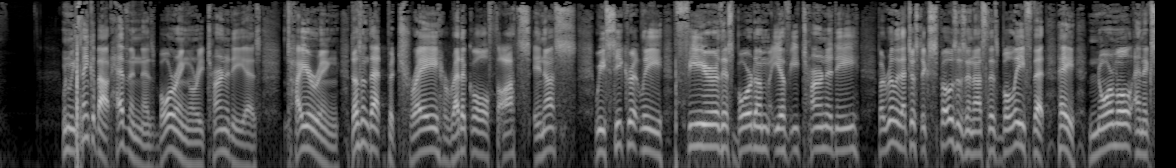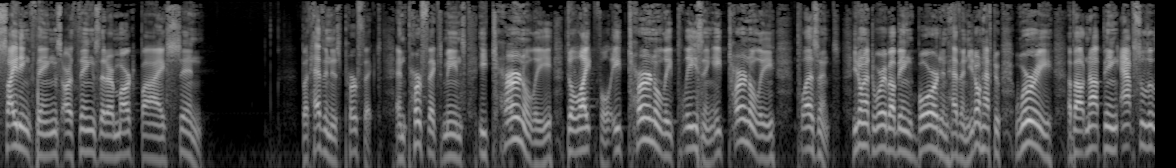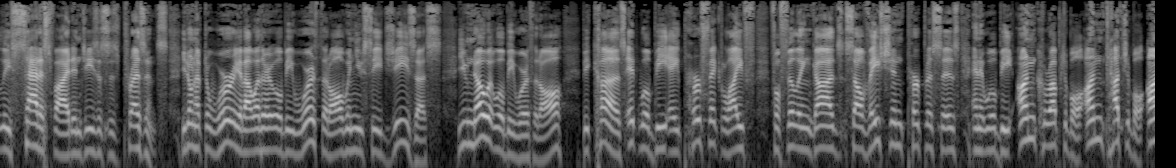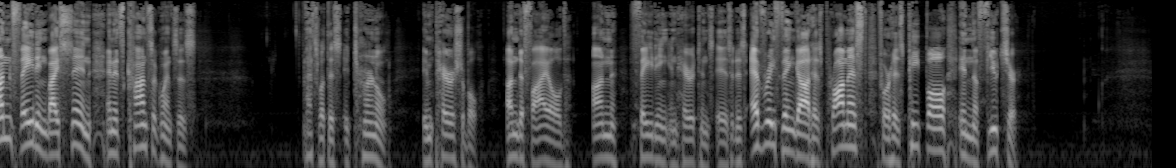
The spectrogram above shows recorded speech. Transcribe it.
When we think about heaven as boring or eternity as tiring, doesn't that betray heretical thoughts in us? We secretly fear this boredom of eternity, but really that just exposes in us this belief that, hey, normal and exciting things are things that are marked by sin. But heaven is perfect. And perfect means eternally delightful, eternally pleasing, eternally pleasant. You don't have to worry about being bored in heaven. You don't have to worry about not being absolutely satisfied in Jesus' presence. You don't have to worry about whether it will be worth it all when you see Jesus. You know it will be worth it all because it will be a perfect life fulfilling God's salvation purposes and it will be uncorruptible, untouchable, unfading by sin and its consequences. That's what this eternal, imperishable, undefiled, unfading inheritance is. It is everything God has promised for his people in the future.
